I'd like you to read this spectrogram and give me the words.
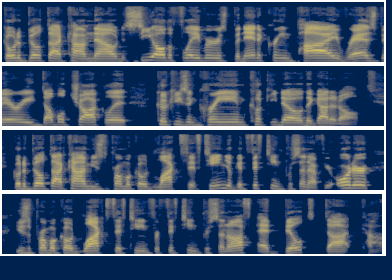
Go to built.com now to see all the flavors banana cream pie, raspberry, double chocolate, cookies and cream, cookie dough. They got it all. Go to built.com, use the promo code LOCKED15. You'll get 15% off your order. Use the promo code LOCKED15 for 15% off at built.com.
